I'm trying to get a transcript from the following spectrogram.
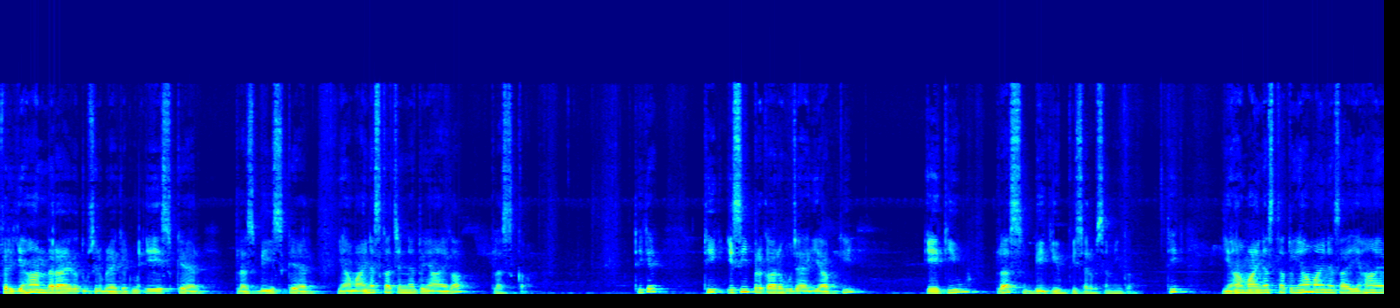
फिर यहाँ अंदर आएगा दूसरे ब्रैकेट में a square plus b square यहाँ माइनस का चिन्ह है तो यहाँ आएगा प्लस का। ठीक है? ठीक इसी प्रकार हो जाएगी आपकी a cube plus b cube की सर्वसमीका ठीक? यहाँ माइनस था तो यहाँ माइनस आया, यहाँ है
